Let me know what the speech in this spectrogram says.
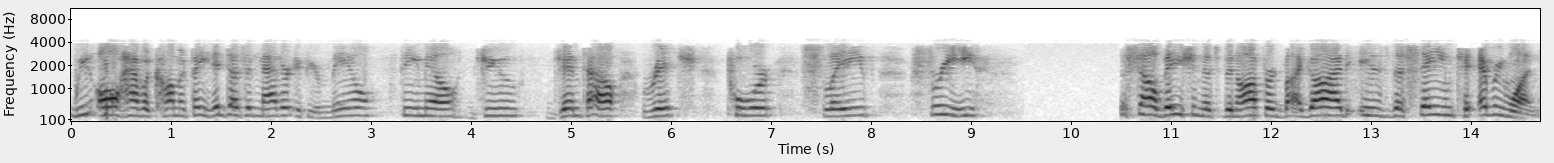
we all have a common faith. It doesn't matter if you're male, female, Jew, Gentile, rich, poor, slave, free. The salvation that's been offered by God is the same to everyone.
